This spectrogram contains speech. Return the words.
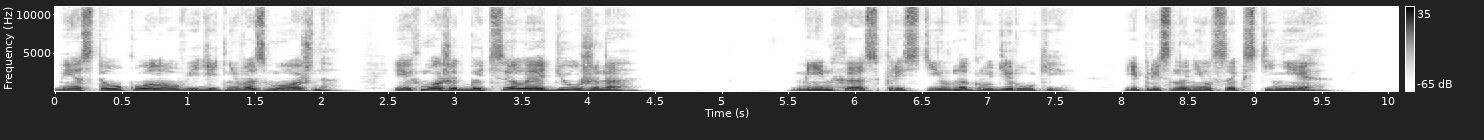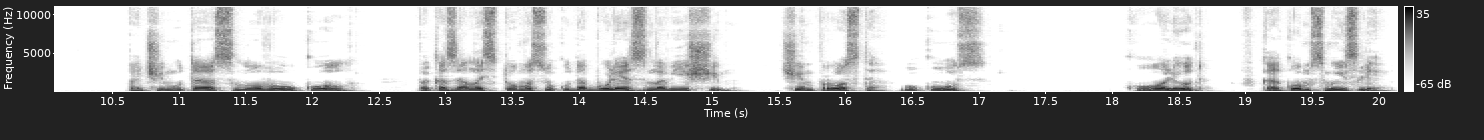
Место укола увидеть невозможно. Их может быть целая дюжина». Минха скрестил на груди руки и прислонился к стене. Почему-то слово «укол» показалось Томасу куда более зловещим, чем просто укус. «Колют? В каком смысле?»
